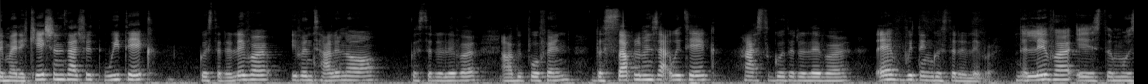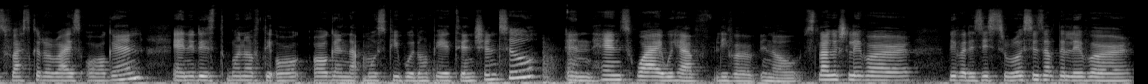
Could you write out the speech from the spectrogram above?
the medications that we take goes to the liver, even Tylenol goes to the liver, ibuprofen. The supplements that we take has to go to the liver. Everything goes to the liver. The liver is the most vascularized organ, and it is one of the or- organ that most people don't pay attention to, and hence why we have liver, you know, sluggish liver, liver disease, cirrhosis of the liver.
